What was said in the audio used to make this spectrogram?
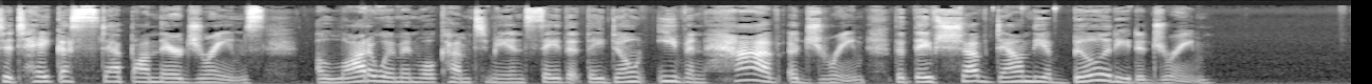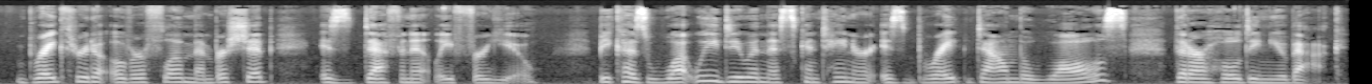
to take a step on their dreams. A lot of women will come to me and say that they don't even have a dream, that they've shoved down the ability to dream. Breakthrough to Overflow membership is definitely for you because what we do in this container is break down the walls that are holding you back.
